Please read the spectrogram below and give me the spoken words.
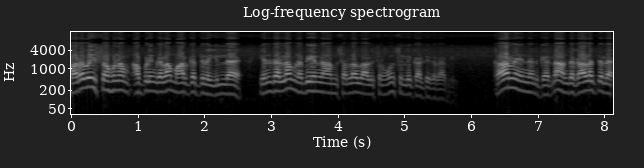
பறவை சகுனம் அப்படிங்கெல்லாம் மார்க்கத்தில் இல்லை என்றெல்லாம் நபிகள் நாம் சல்லா அலிஸ்லமும் சொல்லி காட்டுகிறார்கள். காரணம் என்னன்னு கேட்டால் அந்த காலத்தில்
